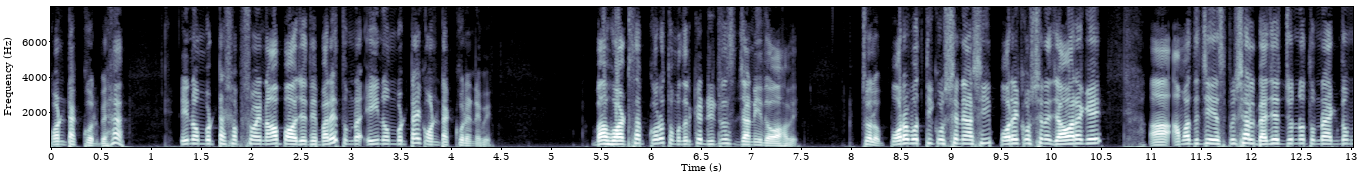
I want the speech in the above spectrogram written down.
কন্ট্যাক্ট করবে হ্যাঁ? এই নম্বরটা সবসময় নাও পাওয়া যেতে পারে, তোমরা এই নম্বরটায় কন্ট্যাক্ট করে নেবে। বা হোয়াটসঅ্যাপ করো, তোমাদেরকে ডিটেলস জানিয়ে দেওয়া হবে। চলো, পরবর্তী কোশ্চেনে আসি। পরে কোশ্চেনে যাওয়ার আগে আমাদের যে স্পেশাল ব্যাচের জন্য তোমরা একদম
